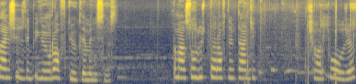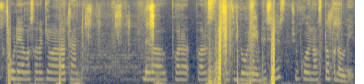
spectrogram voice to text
Ben siz de bir gün raft yüklemelisiniz. Hemen sol üst tarafta bir tanecik çarpı olacak. Oraya basarak hemen zaten bedava para, parasız bir şekilde oynayabilirsiniz. Çünkü oyun aslında paralı değil.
